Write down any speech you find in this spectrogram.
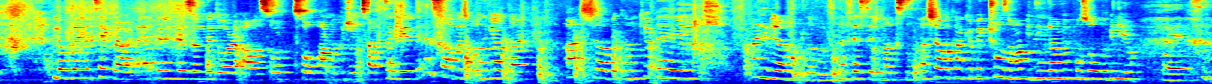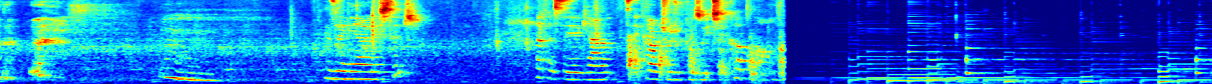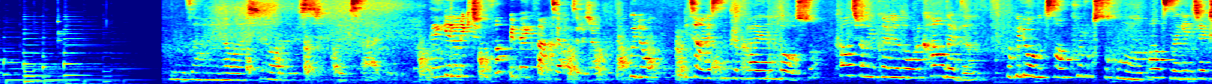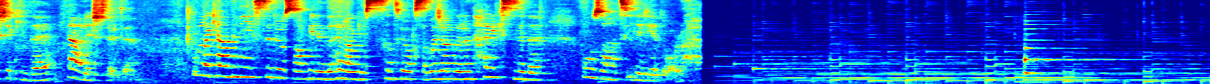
Bloklarını tekrar ayaklarını biraz önüne doğru al. Sol, sol parmak ucunu taktın geride. Sağ bacağını gönder. Aşağı bakan köpek. Hadi bir rahatla burada. Nefeslerin aksın. Aşağı bakan köpek çoğu zaman bir dinlenme pozu olabiliyor. Evet. Dizlerini yerleştir. Nefes verirken tekrar çocuk pozu için katlan. Bir tanesinin kaka yanında olsun. Kalçanı yukarıya doğru kaldırdın. Bu bloğunu tam kuyruk sokumunun altına gelecek şekilde yerleştirdin. Burada kendini iyi hissediyorsan, belinde herhangi bir sıkıntı yoksa bacakların her ikisini de uzat ileriye doğru.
